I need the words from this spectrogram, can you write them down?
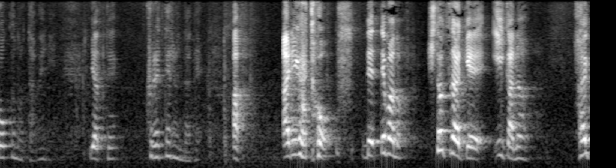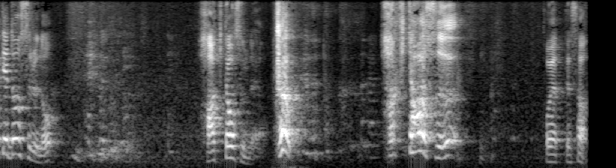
僕のためにやってくれてるんだね。あありがとう。ででもあの一つだけいいかな。履いてどうするの？吐き倒すんだよ。吐き倒す？こうやってさ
